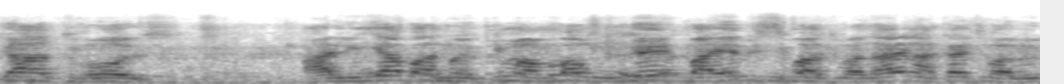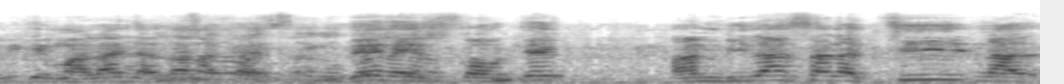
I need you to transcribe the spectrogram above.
carte rose, alingi abanda okima mbangu, nde bayebisi bato bazalaki na kati balobi que malade aza na kati, nde na escorter. Ambulance wana ti na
